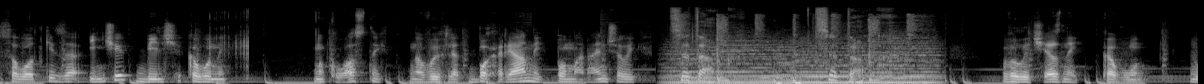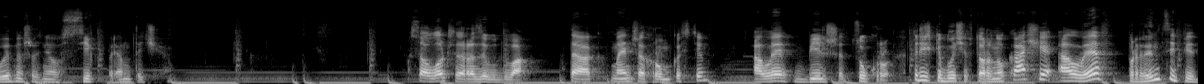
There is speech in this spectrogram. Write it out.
солодкий за інші більші кавуни. Ну, класний, на вигляд, багряний, помаранчевий, Це так. Це так. Величезний кавун. Видно, що з нього сік прям тече. Солодший рази в два. Так, менше хрумкості, але більше цукру. Трішки ближче в сторону каші, але в принципі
